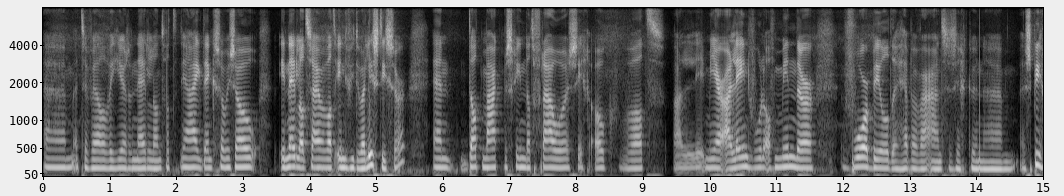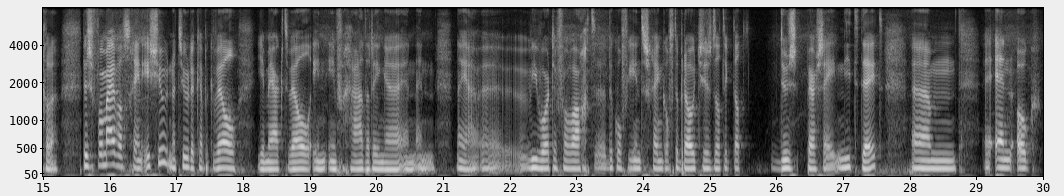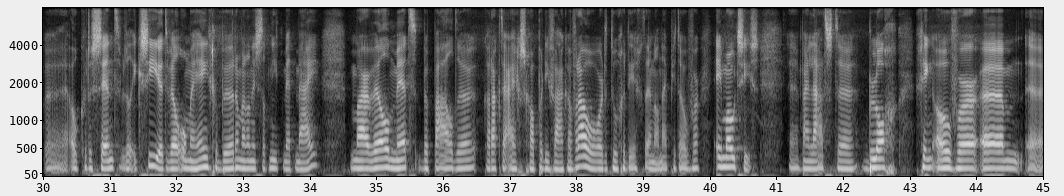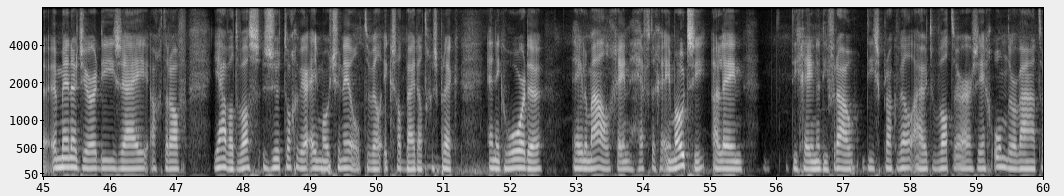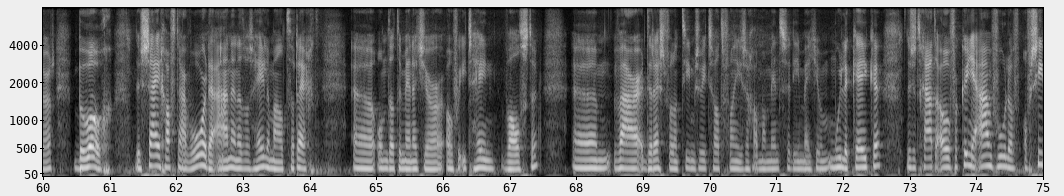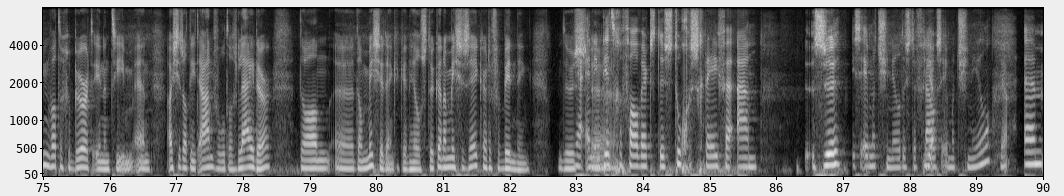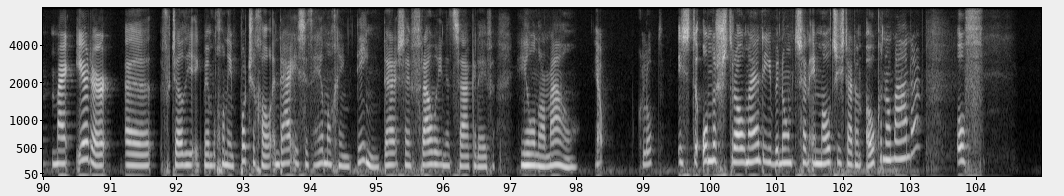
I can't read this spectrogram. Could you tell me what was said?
Um, terwijl we hier in Nederland, wat ja, ik denk sowieso, in Nederland zijn we wat individualistischer. En dat maakt misschien dat vrouwen zich ook wat alleen, meer alleen voelen of minder voorbeelden hebben waaraan ze zich kunnen uh, spiegelen. Dus voor mij was het geen issue. Natuurlijk heb ik wel, je merkt wel in, in vergaderingen en, en nou ja, uh, wie wordt er verwacht uh, de koffie in te schenken of de broodjes, dat ik dat dus per se niet deed. Um, en ook, uh, ook recent, bedoel, ik zie het wel om me heen gebeuren, maar dan is dat niet met mij. Maar wel met bepaalde karaktereigenschappen die vaak aan vrouwen worden toegedicht. En dan heb je het over emoties. Uh, mijn laatste blog ging over um, uh, een manager die zei achteraf: Ja, wat was ze toch weer emotioneel? Terwijl ik zat bij dat gesprek en ik hoorde helemaal geen heftige emotie. Alleen diegene, die vrouw, die sprak wel uit wat er zich onder water bewoog. Dus zij gaf daar woorden aan en dat was helemaal terecht. Uh, omdat de manager over iets heen walste. Um, waar de rest van het team zoiets had van... je zag allemaal mensen die een beetje moeilijk keken. Dus het gaat over, kun je aanvoelen of, of zien wat er gebeurt in een team? En als je dat niet aanvoelt als leider... dan, uh, dan mis je denk ik een heel stuk. En dan mis je zeker de verbinding. Dus, ja, en in uh, dit geval werd dus toegeschreven aan ze is emotioneel, dus de vrouw Ja. is emotioneel. Ja. Ehm, maar eerder eh, vertelde je, ik ben begonnen in Portugal en daar is het helemaal geen ding. Daar zijn vrouwen in het zakenleven heel normaal. ja, klopt. Is de onderstroom hè, die je benoemt, zijn emoties daar dan ook normaler? Of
